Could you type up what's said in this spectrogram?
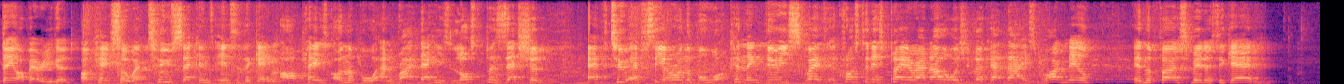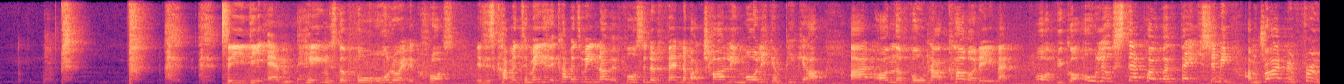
They are very good. Okay, so we're two seconds into the game. Our player's on the ball, and right there, he's lost possession. F2 FC are on the ball. What can they do? He squares it across to this player, and oh, would you look at that? It's 1-0 in the first minute again. CDM pings the ball all the way across. Is this coming to me? Is it coming to me? No, it to the defender, but Charlie Morley can pick it up. I'm on the ball now. Come on, E man. What have you got? Oh, little step over, fake shimmy. I'm driving through.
